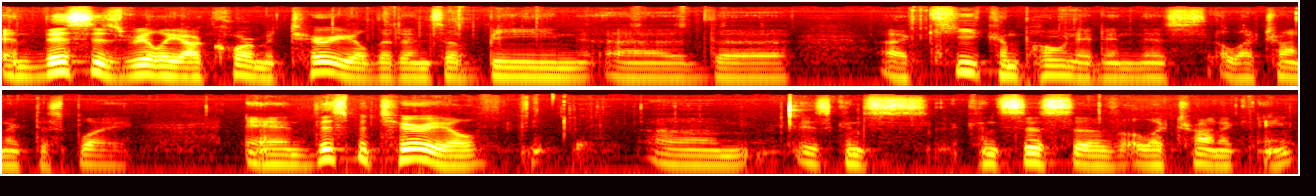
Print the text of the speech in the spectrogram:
And this is really our core material that ends up being uh, the uh, key component in this electronic display. And this material um, is cons- consists of electronic ink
